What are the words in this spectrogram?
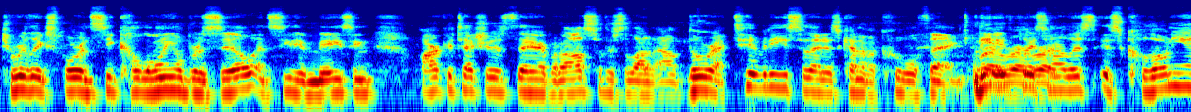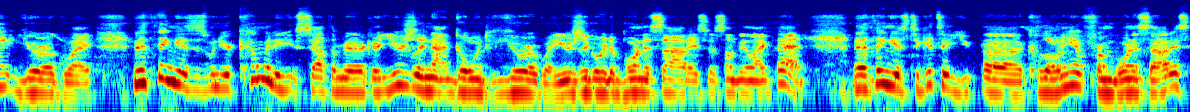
to really explore and see colonial Brazil and see the amazing architecture that's there, but also there's a lot of outdoor activities, so that is kind of a cool thing. The Right, eighth right, place right. on our list is Colonia, Uruguay. And the thing is, is when you're coming to South America, you're usually not going to Uruguay, you're usually going to Buenos Aires or something like that. And the thing is, to get to uh, Colonia from Buenos Aires,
